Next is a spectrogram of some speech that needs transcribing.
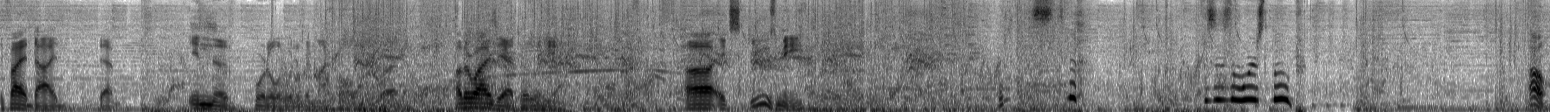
If I had died that in the portal, it wouldn't have been my fault. But otherwise, yeah, totally me. Uh, excuse me. This is the worst loop. Oh,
